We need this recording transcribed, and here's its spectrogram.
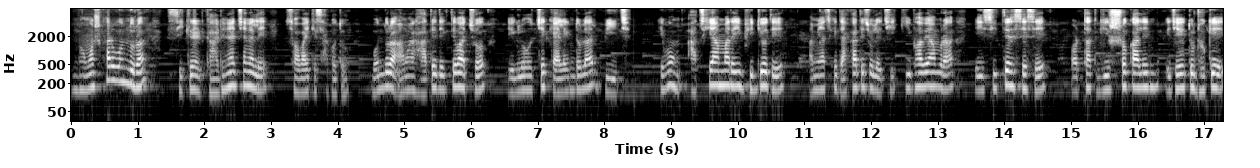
নমস্কার বন্ধুরা, সিক্রেট গার্ডেনার চ্যানেলে সবাইকে স্বাগত। বন্ধুরা, আমার হাতে দেখতে পাচ্ছ, এগুলো হচ্ছে ক্যালেন্ডুলার বীজ। এবং আজকে আমার এই ভিডিওতে আমি আজকে দেখাতে চলেছি কীভাবে আমরা এই শীতের শেষে, অর্থাৎ গ্রীষ্মকালীন যেহেতু ঢুকে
